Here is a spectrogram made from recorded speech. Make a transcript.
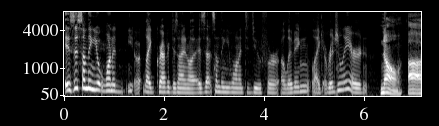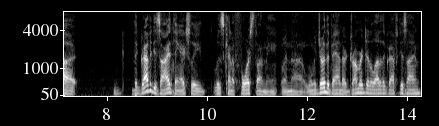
Is this something you wanted, you know, like graphic design and all that? Is that something you wanted to do for a living, like originally, or No, uh, the graphic design thing actually was kind of forced on me when uh, when we joined the band. Our drummer did a lot of the graphic design,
